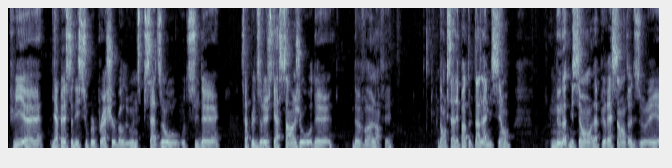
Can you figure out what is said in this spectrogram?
Puis, euh, ils appellent ça des Super Pressure Balloons. Puis, ça dure au-dessus de... Ça peut durer jusqu'à 100 jours de, de vol, en fait. Donc, ça dépend tout le temps de la mission. Nous, notre mission la plus récente a duré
